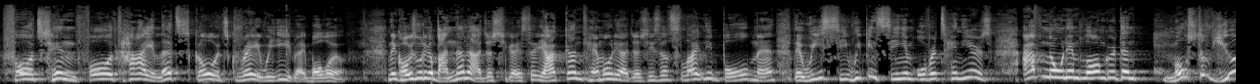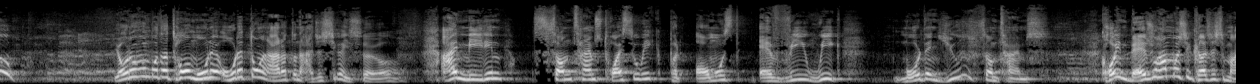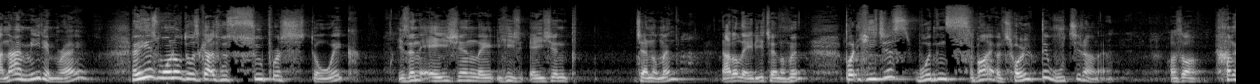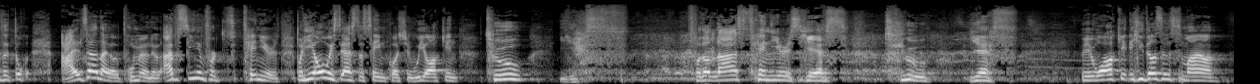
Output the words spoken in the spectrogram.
pho chin, pho Thai, let's go. It's great. We eat, right? 먹어요. 근데 거기서 우리가 만나는 아저씨가 있어요. 약간 대머리 아저씨. He's a slightly bald man that we see. We've been seeing him over 10 years. I've known him longer than most of you. 여러분보다 더 오래, 오랫동안 알았던 아저씨가 있어요. I meet him sometimes twice a week, but almost every week. More than you sometimes. 거의 매주 한 번씩 그 아저씨 만나. I meet him, right? And he's one of those guys who's super stoic. He's an Asian, he's Asian gentleman. Not a lady, gentleman. But he just wouldn't smile. 절대 웃질 않아요. 그래서 항상 또 알잖아요. 보면은 I've seen him for 10 years, but he always asks the same question. We walk in, two, yes. For the last 10 years, yes. Two, yes. We walk in, he doesn't smile.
